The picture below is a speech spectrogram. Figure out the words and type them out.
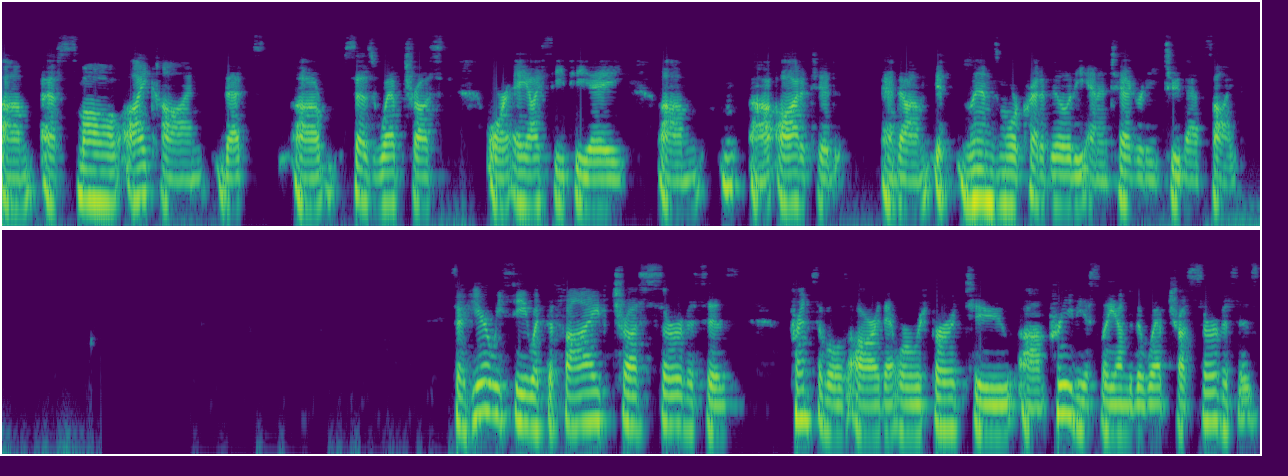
um, a small icon that uh, says Web Trust or AICPA um, uh, audited, and um, it lends more credibility and integrity to that site. So here we see what the five trust services principles are that were referred to um, previously under the Web Trust Services.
